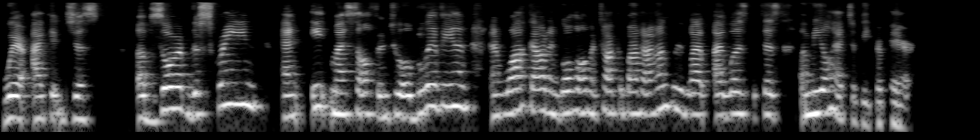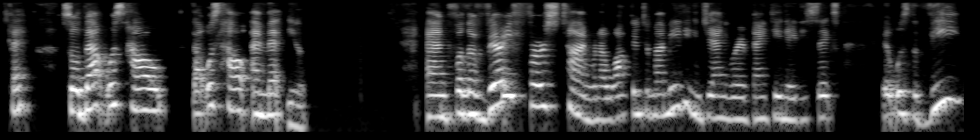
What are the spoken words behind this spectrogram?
where I could just absorb the screen and eat myself into oblivion and walk out and go home and talk about how hungry I was because a meal had to be prepared. Okay. So that was how that was how I met you. And for the very first time, when I walked into my meeting in January of 1986, it was the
